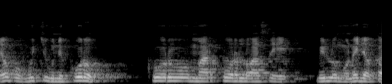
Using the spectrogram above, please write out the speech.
jogo mochung' ne koro koro mar kor lwasi miluongo ni joka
